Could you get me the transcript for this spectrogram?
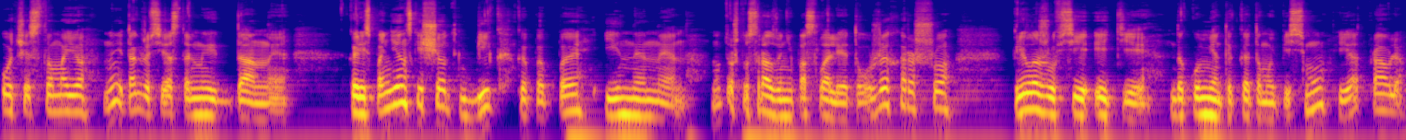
отчество мое, ну и также все остальные данные. Корреспондентский счет, БИК, КПП, ИНН. Ну то, что сразу не послали, это уже хорошо. Приложу все эти документы к этому письму и отправлю.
